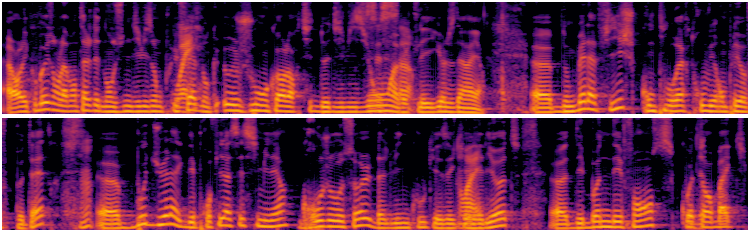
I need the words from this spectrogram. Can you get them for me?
Alors, les Cowboys ont l'avantage d'être dans une division plus faible, donc eux jouent encore leur titre de division avec les Eagles derrière. Euh, donc, belle affiche qu'on pourrait retrouver en playoff peut-être. Mm. Euh, beau duel avec des profils assez similaires. Gros jeu au sol, Dalvin Cook et Ezekiel Ouais. Elliott. Euh, des bonnes défenses, quarterback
